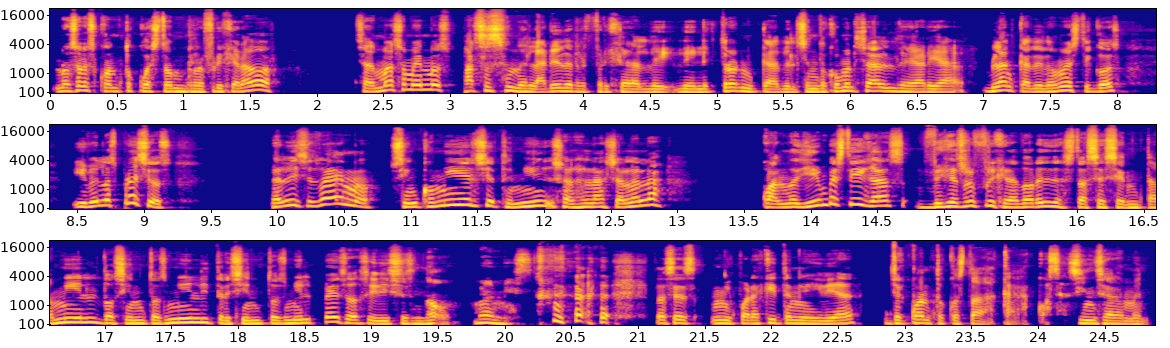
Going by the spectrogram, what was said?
no sabes cuánto cuesta un refrigerador. O sea, más o menos pasas en el área de refrigerador, de, electrónica, del centro comercial, de área blanca, de domésticos, y ves los precios. Pero dices, bueno, 5 mil, 7 mil, shalala, shalala. Cuando ya investigas, ves refrigeradores de hasta 60 mil, 200 mil y 300 mil pesos y dices, no mames. Entonces, ni por aquí tenía idea de cuánto costaba cada cosa, sinceramente.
